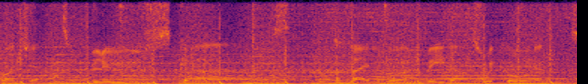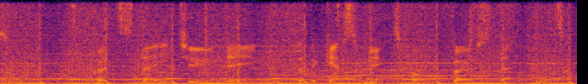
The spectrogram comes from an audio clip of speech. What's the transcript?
Project Blue Skies, available on Redux Recordings. But stay tuned in for the guest mix from First State.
